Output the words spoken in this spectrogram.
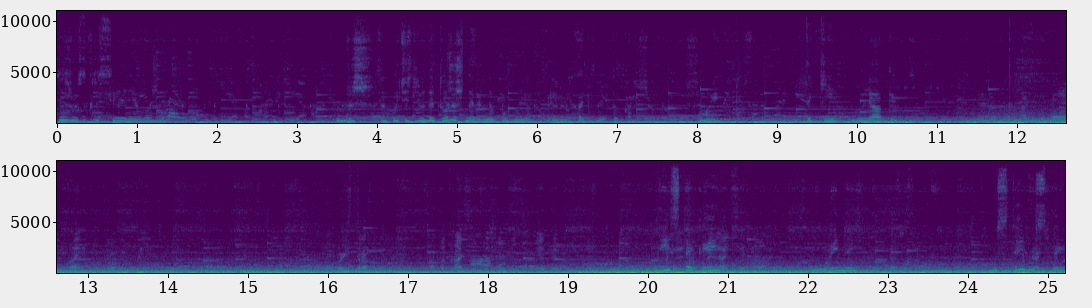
Свіже воскресенье, може. Вони ж захочуть люди теж ж, мабуть, погуляти, приїхати, не тільки ми. Такі гуляки. А по трасі. Ліс такий хвойний. Густий, густий.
